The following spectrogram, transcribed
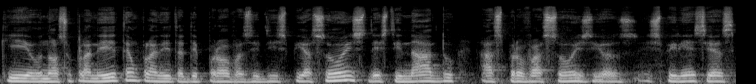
que o nosso planeta é um planeta de provas e de expiações, destinado às provações e às experiências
